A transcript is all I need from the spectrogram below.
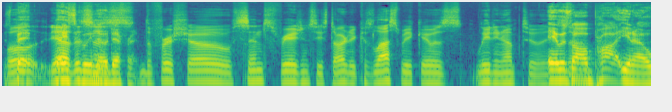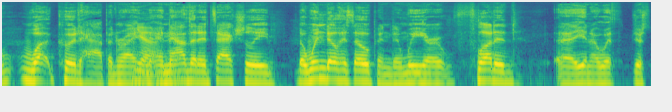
is well, ba- yeah, basically this no different. The first show since free agency started because last week it was leading up to it. It was so. all pro, you know what could happen, right? Yeah. And, and, now that it's actually the window has opened and we are flooded, uh, you know, with just.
